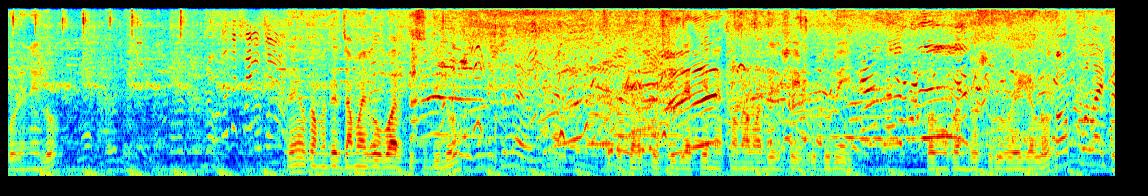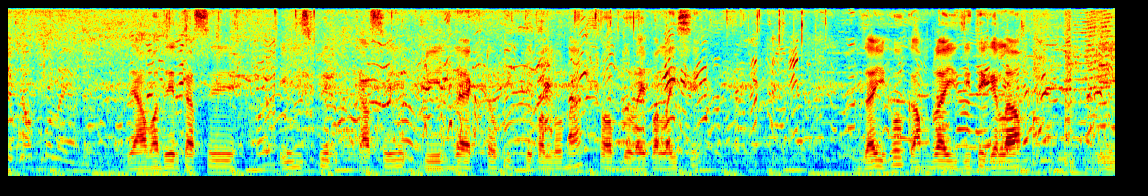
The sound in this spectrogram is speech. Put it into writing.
করে নিল। যাই হোক, আমাদের জামাই বাবু আর কিছু দিল। এটা তারা খুশি দেখেন, এখন আমাদের সেই ভুতুরি কর্মকাণ্ড শুরু হয়ে গেল। যে আমাদের কাছে, এই স্পের কাছে বেনরা একটাও টিকতে পারল না, সব দৌড়াই পালাইছে। যাই হোক আমরা এই জিতে গেলাম এই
